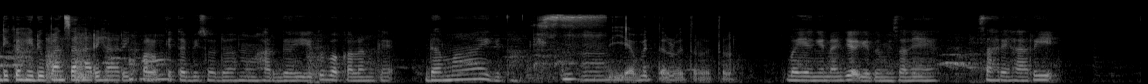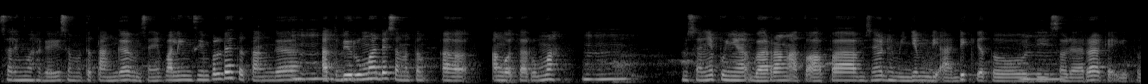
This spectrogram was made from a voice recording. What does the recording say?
di kehidupan sehari-hari. kalau kita bisa udah menghargai itu bakalan kayak damai gitu. Iya, betul betul betul. bayangin aja gitu misalnya ya sehari-hari saling menghargai sama tetangga misalnya paling simpel deh tetangga atau di rumah deh sama eh, anggota rumah. Misalnya punya barang atau apa misalnya udah minjem di adik atau di saudara kayak gitu.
